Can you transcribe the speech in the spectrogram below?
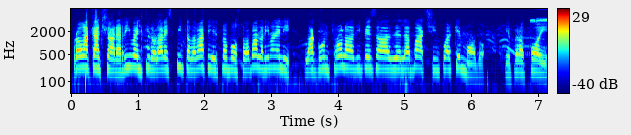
prova a calciare, arriva il tiro, la respinta da parte del proposto, la palla rimane lì, la controlla la difesa della Bacci in qualche modo, che però poi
